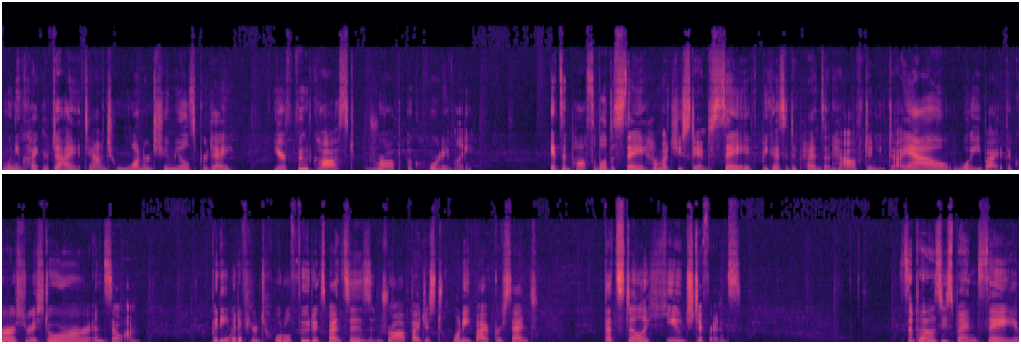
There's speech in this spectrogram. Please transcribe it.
When you cut your diet down to one or two meals per day, your food costs drop accordingly. It's impossible to say how much you stand to save because it depends on how often you dine out, what you buy at the grocery store, and so on. But even if your total food expenses drop by just 25%, that's still a huge difference. Suppose you spend, say,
